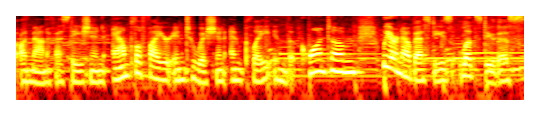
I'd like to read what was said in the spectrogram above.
on manifestation, amplify your intuition, and play in the quantum. We are now besties. Let's do this.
